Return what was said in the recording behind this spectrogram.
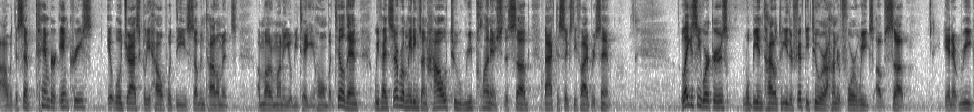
Uh, with the September increase, it will drastically help with the sub-entitlements amount of money you'll be taking home. But till then, we've had several meetings on how to replenish the sub back to 65%. Legacy workers will be entitled to either 52 or 104 weeks of sub and it re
